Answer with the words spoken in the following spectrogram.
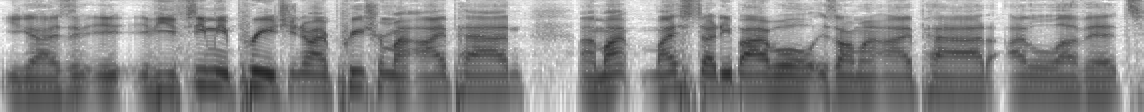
you guys. If, if you've seen me preach, you know I preach from my iPad. Uh, my, my study Bible is on my iPad. I love it.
